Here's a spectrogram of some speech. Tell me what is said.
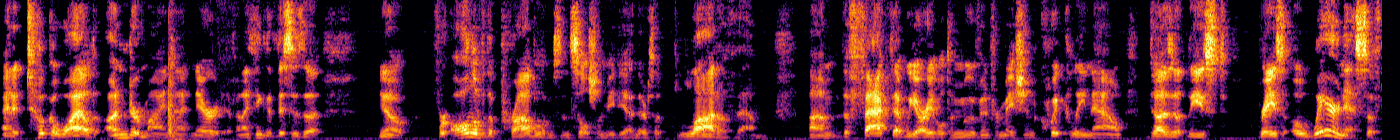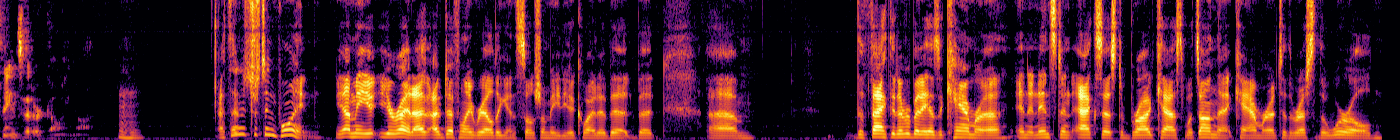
and it took a while to undermine that narrative. And I think that this is a you know, for all of the problems in social media, and there's a lot of them, um, the fact that we are able to move information quickly now does at least raise awareness of things that are going on. Mm-hmm. That's an interesting point. Yeah, I mean, you're right. I've, I've definitely railed against social media quite a bit, but um, the fact that everybody has a camera and an instant access to broadcast what's on that camera to the rest of the world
